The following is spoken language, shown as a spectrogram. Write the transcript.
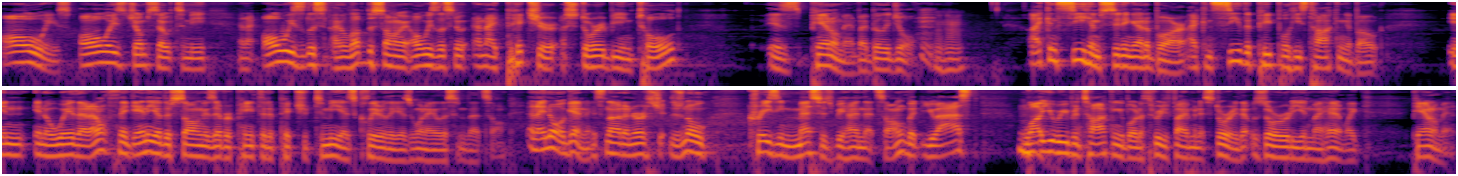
always, always jumps out to me, and I always listen, I love the song, I always listen to it, and I picture a story being told, is Piano Man by Billy Joel. Mm-hmm. I can see him sitting at a bar. I can see the people he's talking about in in a way that I don't think any other song has ever painted a picture to me as clearly as when I listen to that song. And I know again, it's not an earth. Sh- there's no crazy message behind that song, but you asked mm-hmm. while you were even talking about a three to five minute story that was already in my head. I'm like, Piano Man.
